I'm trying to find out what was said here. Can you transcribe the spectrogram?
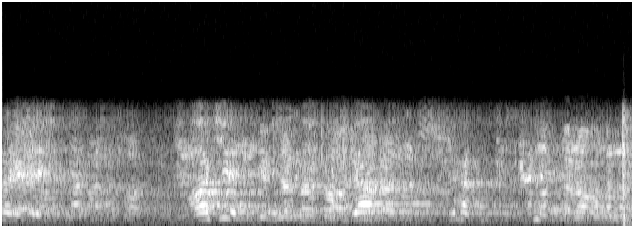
hadi. Acil. Geçenden kalktı. Ya. Ya.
